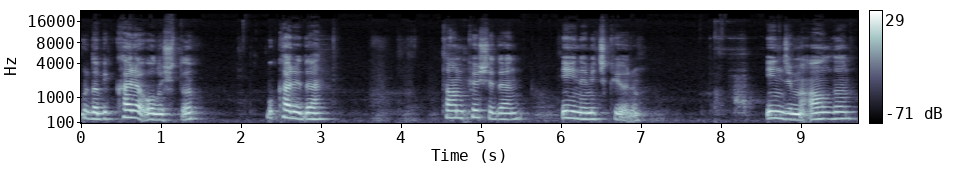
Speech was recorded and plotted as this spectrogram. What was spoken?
Burada bir kare oluştu. Bu kareden tam köşeden iğnemi çıkıyorum. İncimi aldım.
